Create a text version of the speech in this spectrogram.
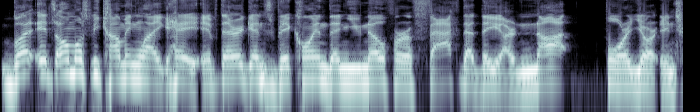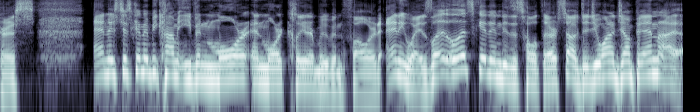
but it's almost becoming like, hey, if they're against Bitcoin, then you know for a fact that they are not for your interests. And it's just going to become even more and more clear moving forward. Anyways, let, us get into this whole thing. So, did you want to jump in? I,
